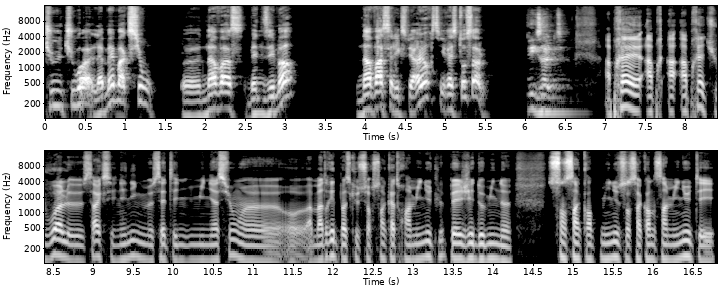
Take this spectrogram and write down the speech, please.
tu, tu vois, la même action, euh, Navas, Benzema, Navas à l'expérience, il reste au sol. Exact. Après, après, après, tu vois, le, c'est vrai que c'est une énigme cette élimination euh, à Madrid parce que sur 180 minutes, le PSG domine 150 minutes, 155 minutes et,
